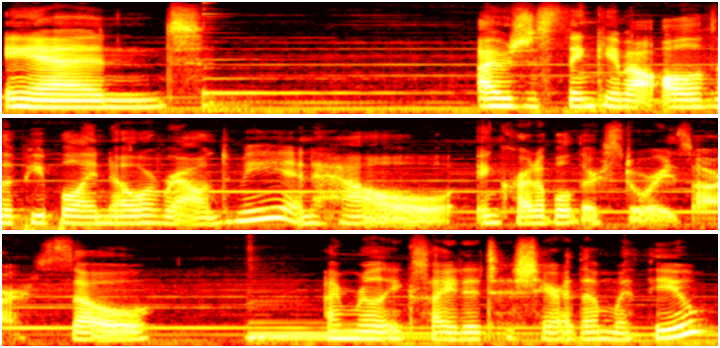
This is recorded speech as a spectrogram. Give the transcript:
And I was just thinking about all of the people I know around me and how incredible their stories are. So I'm really excited to share them with you.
